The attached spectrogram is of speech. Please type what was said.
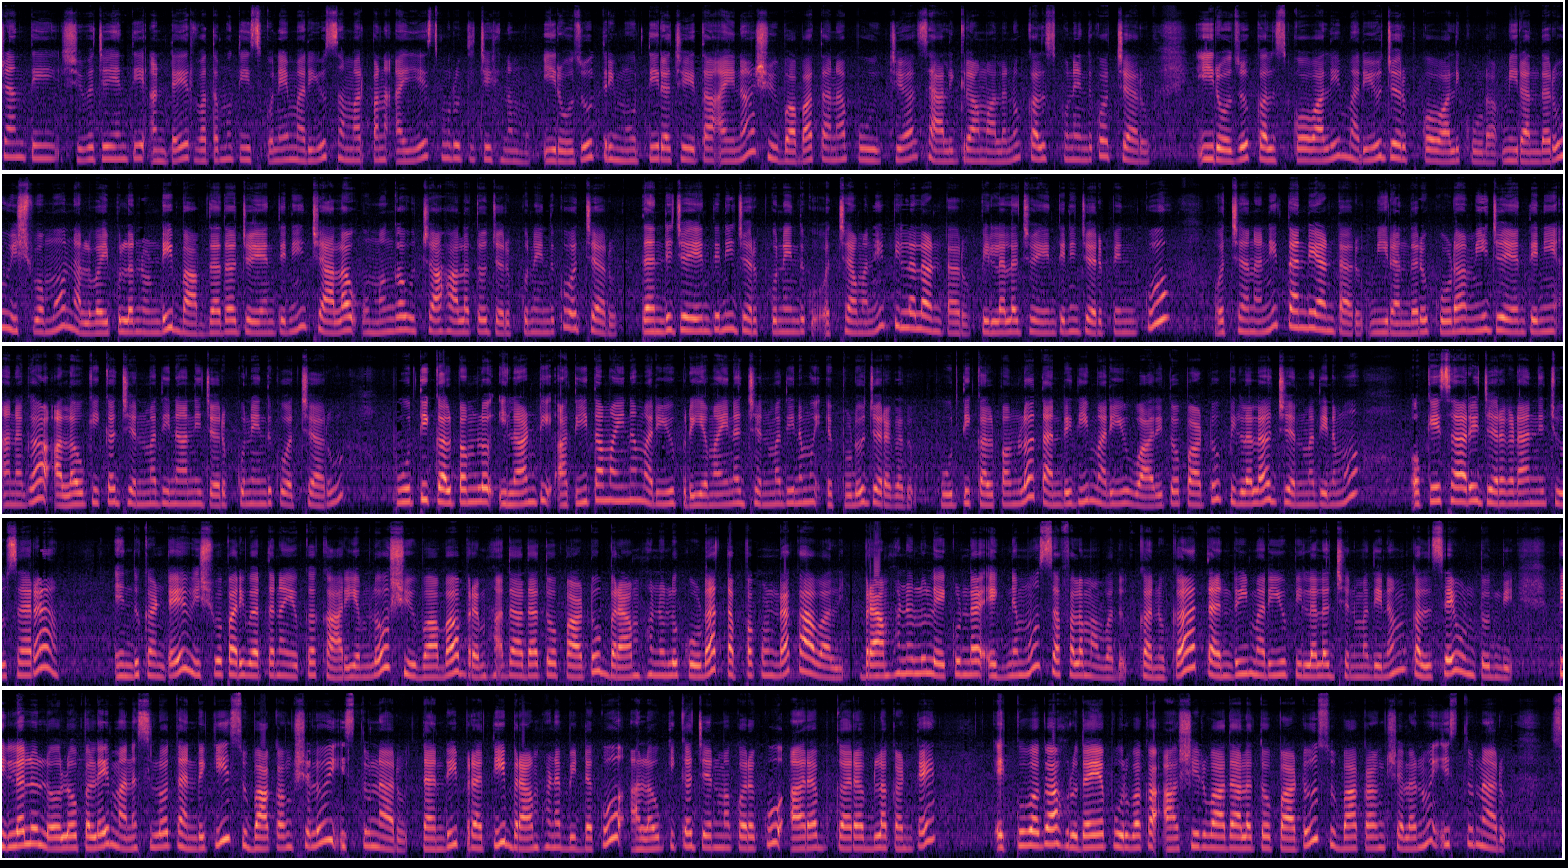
శాంతి శివ జయంతి అంటే వ్రతము తీసుకునే మరియు సమర్పణ అయ్యే స్మృతి చిహ్నము. ఈరోజు త్రిమూర్తి రచయిత అయిన శివబాబా తన పూజ్య శాలిగ్రామాలను కలుసుకునేందుకు వచ్చారు. ఈరోజు కలుసుకోవాలి మరియు జరుపుకోవాలి కూడా. మీరందరూ విశ్వము నలువైపుల నుండి బాబ్దాదా జయంతిని చాలా ఉమంగ ఉత్సాహాలతో జరుపుకునేందుకు వచ్చారు. తండ్రి జయంతిని జరుపుకునేందుకు వచ్చామని పిల్లలు అంటారు. పిల్లల జయంతిని జరిపేందుకు వచ్చానని తండ్రి అంటారు. మీరందరూ కూడా మీ జయంతిని అనగా అలౌకిక జన్మదినాన్ని జరుపుకునేందుకు వచ్చారు. పూర్తి కల్పంలో ఇలాంటి అతీతమైన మరియు ప్రియమైన జన్మదినము ఎప్పుడూ జరగదు. పూర్తి కల్పంలో తండ్రిది మరియు వారితో పాటు పిల్లల జన్మదినము ఒకేసారి జరగడాన్ని చూసారా ఎందుకంటే విశ్వ పరివర్తన యొక్క కార్యంలో శివబాబా బ్రహ్మదాదాతో పాటు బ్రాహ్మణులు కూడా తప్పకుండా కావాలి. బ్రాహ్మణులు లేకుండా యజ్ఞము సఫలం అవ్వదు కనుక తండ్రి మరియు పిల్లల జన్మదినం కలిసే ఉంటుంది. పిల్లలు లోపలే మనసులో తండ్రికి శుభాకాంక్షలు ఇస్తున్నారు. తండ్రి ప్రతి బ్రాహ్మణ బిడ్డకు అలౌకిక జన్మ కొరకు అరబ్ గరబ్ల కంటే ఎక్కువగా హృదయపూర్వక ఆశీర్వాదాలతో పాటు శుభాకాంక్షలను ఇస్తున్నారు.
